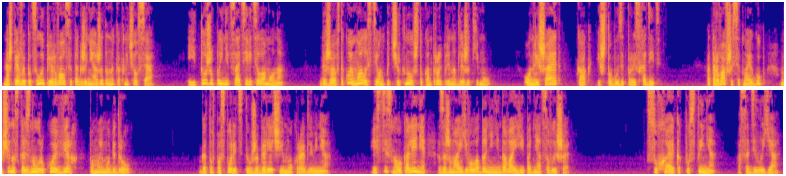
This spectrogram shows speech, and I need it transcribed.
Наш первый поцелуй прервался так же неожиданно, как начался. И тоже по инициативе Теламона. Даже в такой малости он подчеркнул, что контроль принадлежит ему. Он решает, как и что будет происходить. Оторвавшись от моих губ, мужчина скользнул рукой вверх по моему бедру. «Готов поспорить, ты уже горячая и мокрая для меня», я стиснула колени, зажимая его ладони, не давая ей подняться выше. «Сухая, как пустыня», — осадила я.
